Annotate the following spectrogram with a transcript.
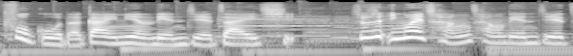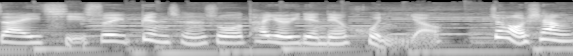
复古的概念连接在一起，就是因为常常连接在一起，所以变成说它有一点点混淆，就好像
